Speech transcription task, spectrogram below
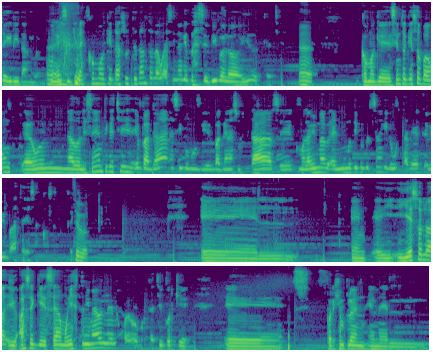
te gritan, weón. Ni siquiera es como que te asuste tanto la wea, sino que te hace pico los oídos, ¿cachai? Ah, como que siento que eso para un, a un adolescente, ¿cachai? Es bacán, así como que es bacán asustarse, como la misma, el mismo tipo de persona que le gusta leer creepypasta y esas cosas. sí, ¿cachai? pues. El- en- eh, y eso lo hace que sea muy streamable el juego, pues, ¿cachai? Porque, eh, por ejemplo, en, en el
